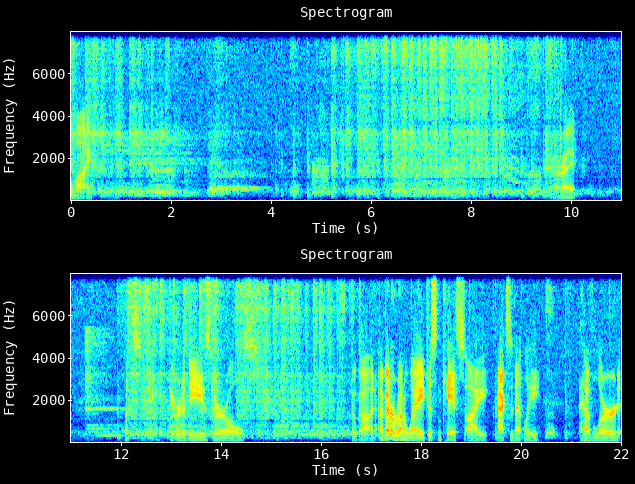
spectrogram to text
Oh my. Alright. Let's see. Get rid of these girls. Oh god. I better run away just in case I accidentally have lured...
